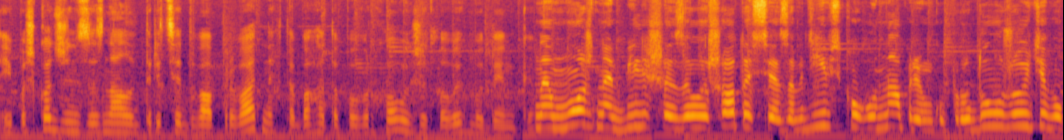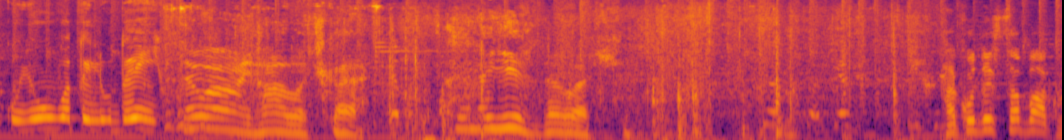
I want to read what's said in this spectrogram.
і пошкоджень зазнали 32 приватних та багатоповерхових житлових будинки. Не можна більше залишатися з Авдіївського напрямку. Продовжують евакуювати людей. Давай, Галочка. Ти наїздилась. А куди ж собаку?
